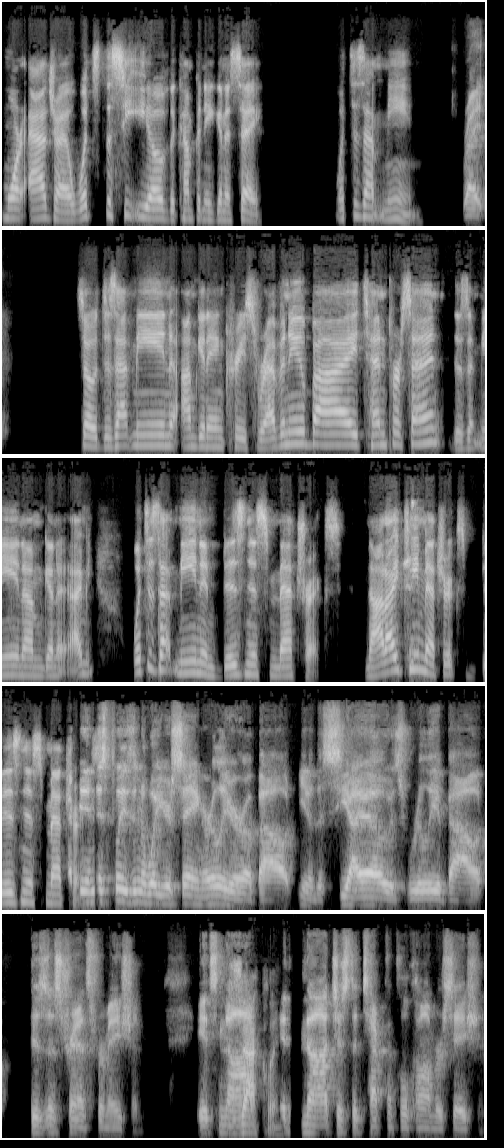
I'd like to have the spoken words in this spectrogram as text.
more agile." What's the CEO of the company going to say? What does that mean? Right. So does that mean I'm going to increase revenue by 10%? Does it mean I'm going to I mean what does that mean in business metrics? Not IT metrics, business metrics. And this plays into what you're saying earlier about, you know, the CIO is really about business transformation. It's not exactly. it's not just a technical conversation.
